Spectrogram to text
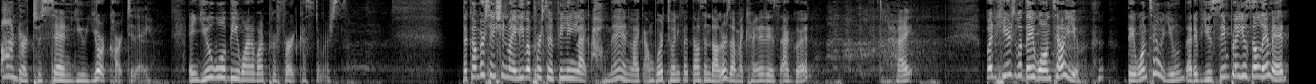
honor to send you your card today. And you will be one of our preferred customers. The conversation might leave a person feeling like, oh man, like I'm worth $25,000 and my credit is that good right? But here's what they won't tell you. They won't tell you that if you simply use a limit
